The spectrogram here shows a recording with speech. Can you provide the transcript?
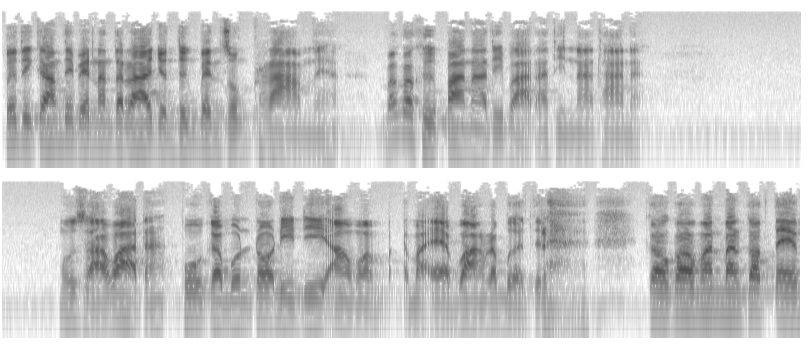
พฤติกรรมที่เป็นอันตรายจนถึงเป็นสงครามเนี่ยมันก็คือปานาติบาตอาทินนาทานน่ะมุสาวาตนะพูดกับบนโต๊ะดีๆ เอามามาแอบวางระเบิดจะแล้วก็ก็มันมันก็เต็ม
